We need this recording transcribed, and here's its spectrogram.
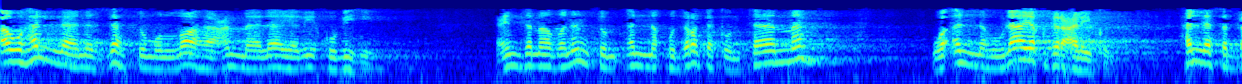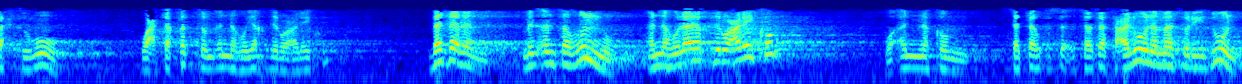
أو هلا نزهتم الله عما لا يليق به؟ عندما ظننتم أن قدرتكم تامة وأنه لا يقدر عليكم. هل سبحتموه واعتقدتم أنه يقدر عليكم؟ بدلا من أن تظنوا أنه لا يقدر عليكم وأنكم ستفعلون ما تريدون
